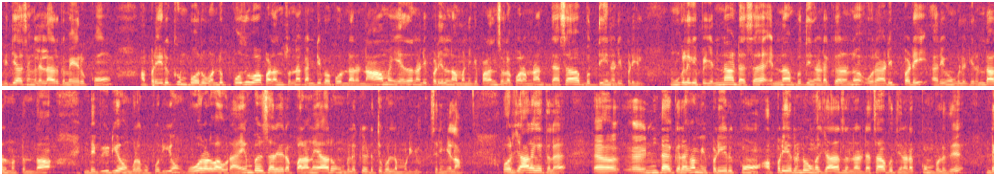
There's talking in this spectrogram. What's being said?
வித்தியாசங்கள் எல்லாருக்குமே இருக்கும். அப்படி இருக்கும்போது வந்து பொதுவாக பலன் சொன்னால் கண்டிப்பாக பொருந்தாரு நாம் எதன் அடிப்படையில் நம்ம இன்றைக்கி பலன் சொல்ல போகிறோம்னா தசா புத்தியின் அடிப்படையில். உங்களுக்கு இப்போ என்ன தசை என்ன புத்தி நடக்கிறன்னு ஒரு அடிப்படை அறிவு உங்களுக்கு இருந்தால் மட்டும்தான் இந்த வீடியோ உங்களுக்கு புரியும். ஓரளவாக ஒரு ஐம்பது சதவீத பலனையாரும் உங்களுக்கு எடுத்துக்கொள்ள முடியும். சரிங்களா? ஒரு ஜாதகத்தில் இந்த கிரகம் இப்படி இருக்கும். அப்படி இருந்து உங்கள் ஜாதகத்தில் இந்த தசாபுத்தி நடக்கும் பொழுது இந்த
